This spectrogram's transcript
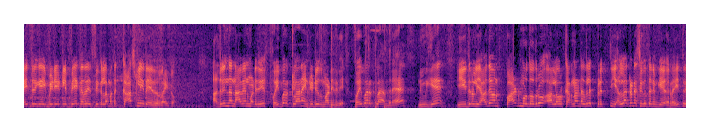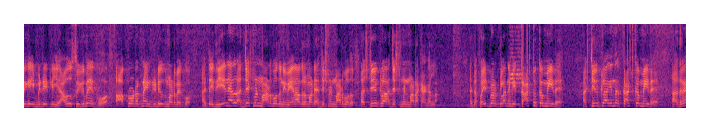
ರೈತರಿಗೆ ಇಮಿಡಿಯೇಟ್ಲಿ ಬೇಕಾದರೆ ಇದು ಸಿಗಲ್ಲ, ಮತ್ತು ಕಾಸ್ಟ್ಲಿ ಇದೆ ಇದು ರೈಟು ಅದರಿಂದ ನಾವೇನು ಮಾಡಿದ್ವಿ? ಫೈಬರ್ ಕ್ಲಾನ ಇಂಟ್ರಡ್ಯೂಸ್ ಮಾಡಿದ್ವಿ. ಫೈಬರ್ ಕ್ಲಾ ಅಂದರೆ ನಿಮಗೆ ಈ ಇದರಲ್ಲಿ ಯಾವುದೇ ಒಂದು ಪಾರ್ಟ್ ಮುರಿದೋದ್ರು ಅಲ್ಲಿ ಕರ್ನಾಟಕದಲ್ಲಿ ಪ್ರತಿ ಎಲ್ಲ ಕಡೆ ಸಿಗುತ್ತೆ ನಿಮಗೆ. ರೈತರಿಗೆ ಇಮಿಡಿಯೇಟ್ಲಿ ಯಾವುದು ಸಿಗಬೇಕು, ಆ ಪ್ರಾಡಕ್ಟ್ನ ಇಂಟ್ರಡ್ಯೂಸ್ ಮಾಡಬೇಕು. ಆಯಿತಾ? ಇದು ಏನಾದರೂ ಅಡ್ಜಸ್ಟ್ಮೆಂಟ್ ಮಾಡ್ಬೋದು ನೀವು ಏನಾದರೂ ಮಾಡಿ ಅಡ್ಜಸ್ಟ್ಮೆಂಟ್ ಮಾಡ್ಬೋದು. ಆ ಸ್ಟೀಲ್ ಕ್ಲಾ ಅಡ್ಜಸ್ಟ್ಮೆಂಟ್ ಮಾಡೋಕ್ಕಾಗಲ್ಲ ಆಯಿತಾ? ಫೈಬರ್ ಕ್ಲಾ ನಿಮಗೆ ಕಾಸ್ಟು ಕಮ್ಮಿ ಇದೆ. ಆ ಸ್ಟೀಲ್ ಕ್ಲಾಗಿಂದ ಕಾಸ್ಟ್ ಕಮ್ಮಿ ಇದೆ. ಆದರೆ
